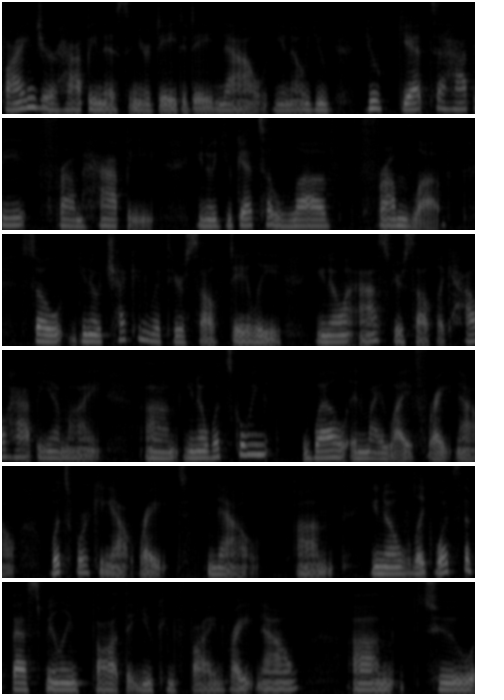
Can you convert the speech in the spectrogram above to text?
find your happiness in your day to day now. You know, you you get to happy from happy. You know, you get to love from love. So, you know, check in with yourself daily. You know, ask yourself, like, how happy am I? Um, you know, what's going well in my life right now? What's working out right now? Um, you know, like, what's the best feeling thought that you can find right now um, to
